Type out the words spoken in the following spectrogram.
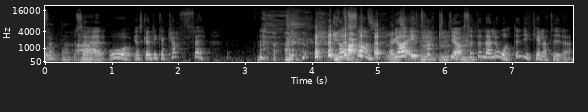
Och fattar. så här, åh jag ska dricka kaffe. I Något takt. sånt. liksom. Ja, i takt ja. Så att den där låten gick hela tiden.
